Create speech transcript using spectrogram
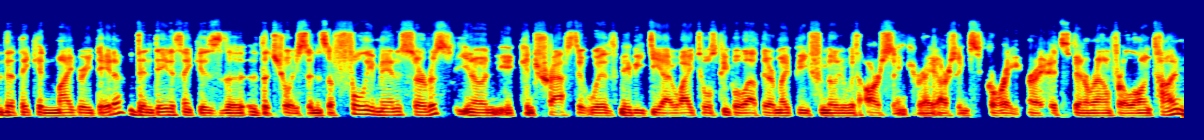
that they can migrate data, then DataSync is the the choice, and it's a fully managed service. You know, and you contrast it with maybe DIY tools. People out there might be familiar with rsync, right? rsync's great, right? It's been around for a long time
